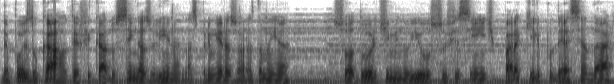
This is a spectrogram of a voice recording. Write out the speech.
Depois do carro ter ficado sem gasolina nas primeiras horas da manhã, sua dor diminuiu o suficiente para que ele pudesse andar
